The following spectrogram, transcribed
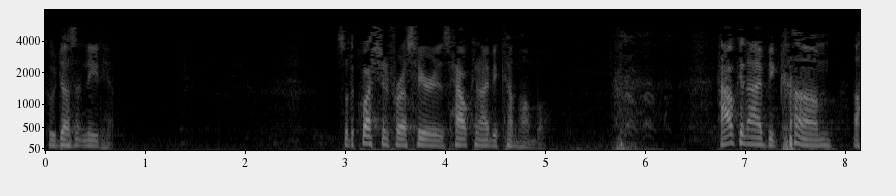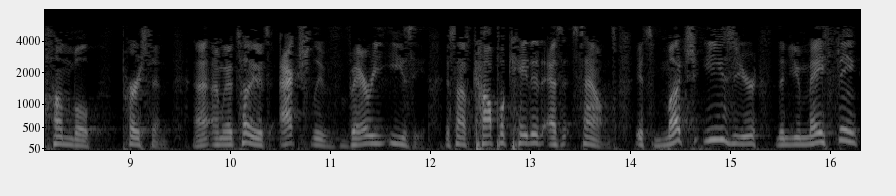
who doesn't need him. So the question for us here is how can I become humble? how can I become a humble person. And I'm going to tell you, it's actually very easy. It's not as complicated as it sounds. It's much easier than you may think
